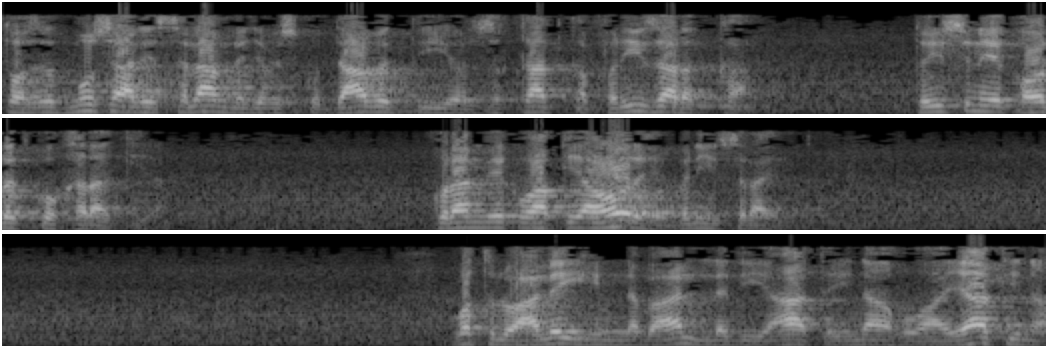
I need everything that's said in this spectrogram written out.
تو حضرت موسا علیہ السلام نے جب اس کو دعوت دی اور زکات کا فریضہ رکھا، تو اس نے ایک عورت کو کھڑا کیا۔ قرآن میں ایک واقعہ اور ہے، بنی اسرائیل۔ وطل علیہم نبا الدی آتینا ہو آیاتنا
